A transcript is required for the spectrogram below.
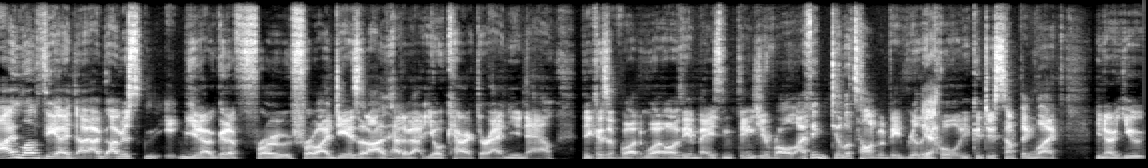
I love the idea. I'm just, you know, going to throw throw ideas that I've had about your character at you now because of what what all the amazing things you roll. I think dilettante would be really Yeah. cool. You could do something like, you know, you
